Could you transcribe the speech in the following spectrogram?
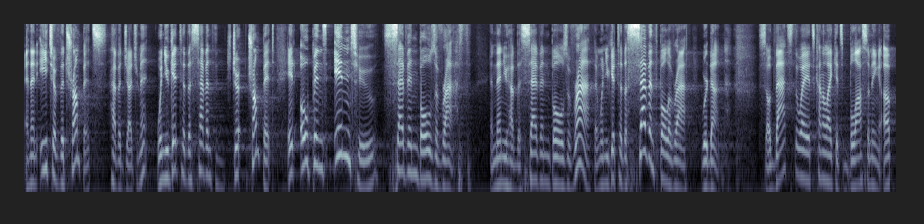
And then each of the trumpets have a judgment. When you get to the seventh trumpet, it opens into seven bowls of wrath. And then you have the seven bowls of wrath. And when you get to the seventh bowl of wrath, we're done. So that's the way it's kind of like it's blossoming up.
